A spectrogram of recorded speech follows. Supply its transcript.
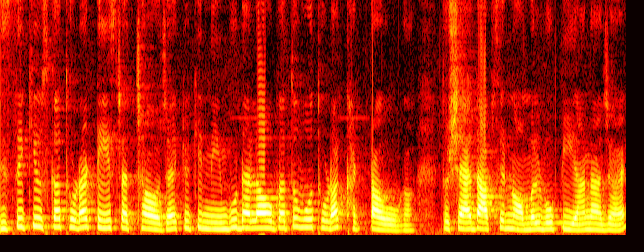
जिससे कि उसका थोड़ा टेस्ट अच्छा हो जाए, क्योंकि नींबू डाला होगा तो वो थोड़ा खट्टा होगा। तो शायद आपसे नॉर्मल वो पिया ना जाए।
